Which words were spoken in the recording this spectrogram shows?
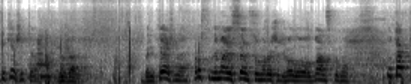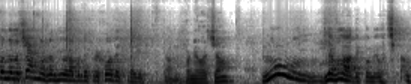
Таке життя, на жаль. Бентежне. Просто немає сенсу морочити голову албанському. Ну так по мелочам, може, Юра буде приходити та там. По мелочам. Ну, для влади по мелочам.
